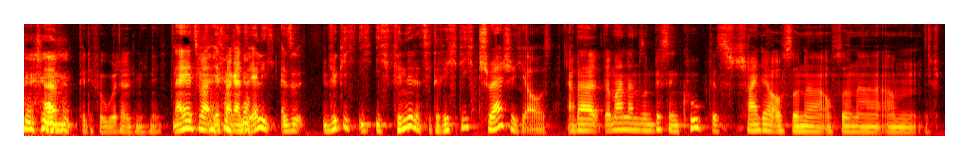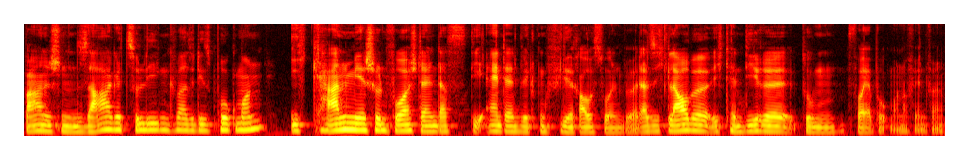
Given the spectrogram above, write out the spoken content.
ähm, bitte verurteilt mich nicht. Nein, jetzt mal, jetzt mal ganz ehrlich, also wirklich, ich, ich finde, das sieht richtig trashig aus. Aber wenn man dann so ein bisschen guckt, das scheint ja auf so einer, auf so einer ähm, spanischen Sage zu liegen, quasi, dieses Pokémon. Ich kann mir schon vorstellen, dass die Endentwicklung viel rausholen wird. Also ich glaube, ich tendiere zum Feuer-Pokémon auf jeden Fall.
